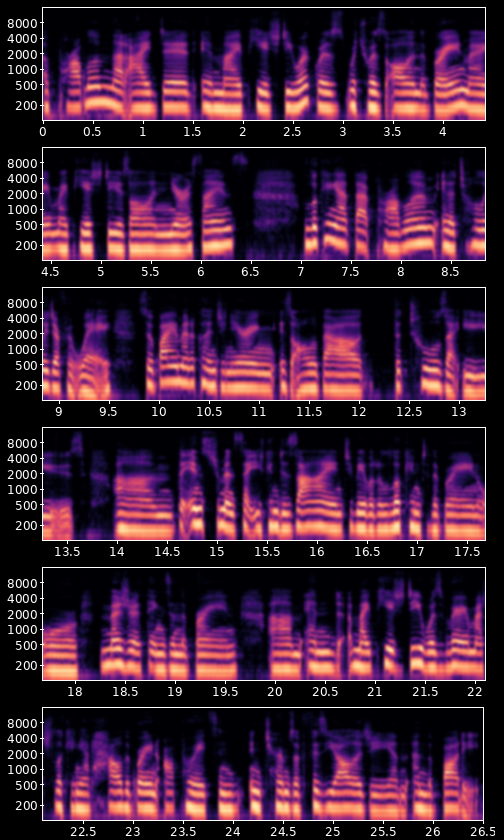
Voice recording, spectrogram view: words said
a problem that I did in my PhD work was which was all in the brain. My my PhD is all in neuroscience. Looking at that problem in a totally different way. So biomedical engineering is all about the tools that you use, um, the instruments that you can design to be able to look into the brain or measure things in the brain. Um, and my PhD was very much looking at how the brain operates in, in terms of physiology and, and the body.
